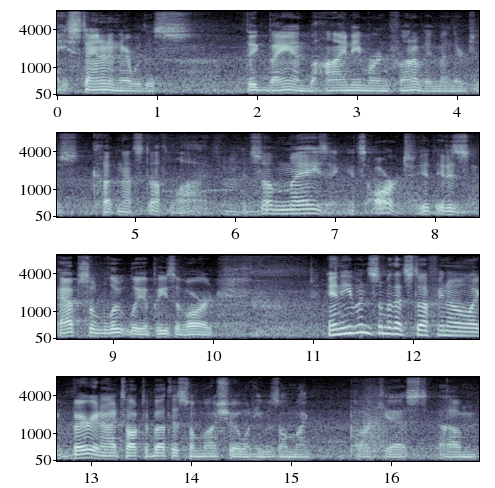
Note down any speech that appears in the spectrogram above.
He's standing in there with this big band behind him or in front of him, and they're just cutting that stuff live. It's amazing. It's art. It, it is absolutely a piece of art. And even some of that stuff, you know, like Barry and I talked about this on my show when he was on my podcast. Um,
